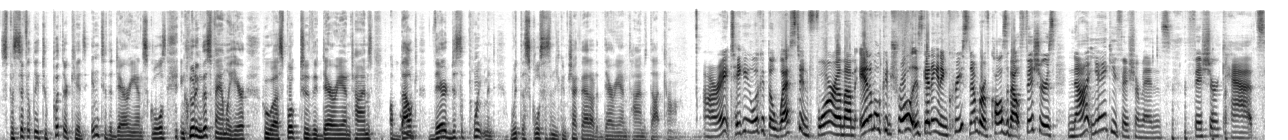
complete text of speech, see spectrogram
specifically to put their kids into the Darien schools, including this family here who uh, spoke to the Darien Times about their disappointment with the school system. You can check that out at darientimes.com. All right, taking a look at the Weston Forum, um, Animal Control is getting an increased number of calls about fishers, not Yankee fishermen's, fisher cats.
